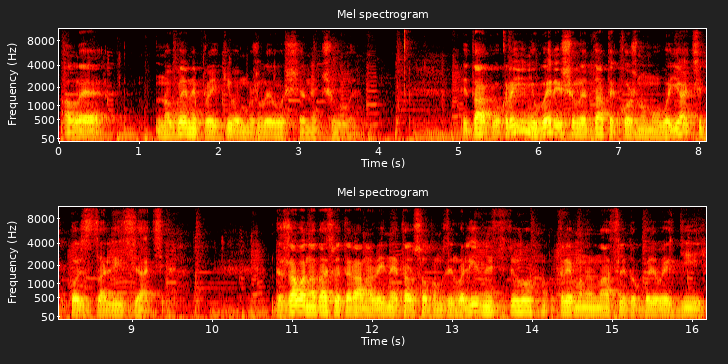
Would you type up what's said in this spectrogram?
але новини, про які ви, можливо, ще не чули. І так, в Україні вирішили дати кожному вояці по залізяці. Держава надасть ветеранам війни та особам з інвалідністю, отриманим внаслідок бойових дій,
